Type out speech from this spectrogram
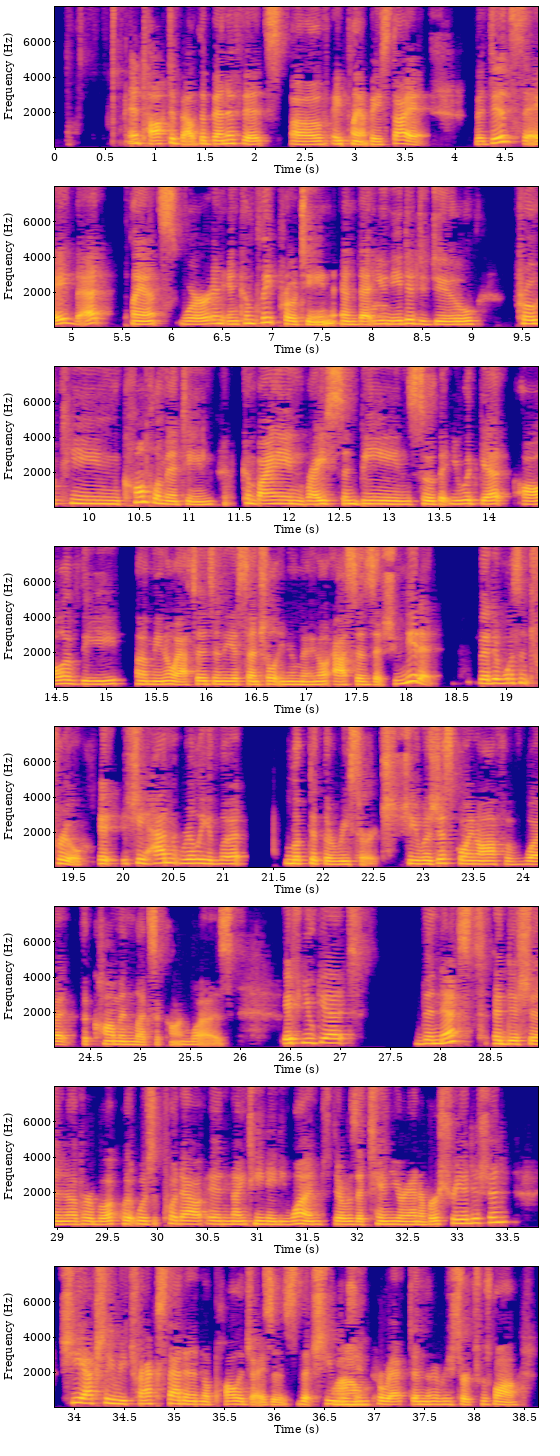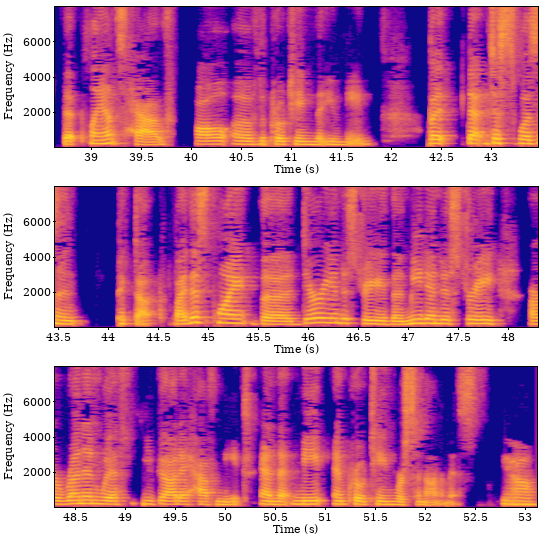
and talked about the benefits of a plant-based diet, but did say that plants were an incomplete protein and that you needed to do protein complementing, combining rice and beans so that you would get all of the amino acids and the essential amino acids that you needed. That it wasn't true. It, she hadn't really let, looked at the research. She was just going off of what the common lexicon was. If you get the next edition of her book, that was put out in 1981, there was a 10 year anniversary edition. She actually retracts that and apologizes that she was incorrect and the research was wrong, that plants have all of the protein that you need. But that just wasn't picked up. By this point, the dairy industry, the meat industry are running with you got to have meat and that meat and protein were synonymous. Yeah.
